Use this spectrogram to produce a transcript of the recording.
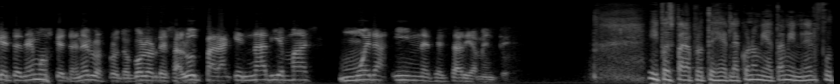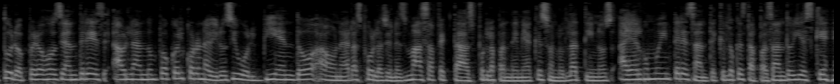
que tenemos que tener los protocolos de salud para que nadie más muera innecesariamente y pues para proteger la economía también en el futuro. Pero José Andrés, hablando un poco del coronavirus y volviendo a una de las poblaciones más afectadas por la pandemia, que son los latinos, hay algo muy interesante que es lo que está pasando y es que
